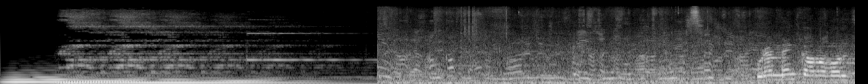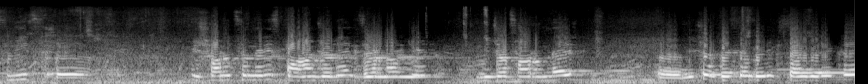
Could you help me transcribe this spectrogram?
Ուրեմն մենք կառավարությունից իշխանություններից պահանջել ենք ձեռնարկել միջոցառումներ մինչև դեկտեմբերի 23-ը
